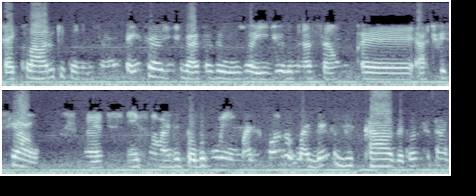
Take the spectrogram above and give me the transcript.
É claro que quando você não pensa, a gente vai fazer uso aí de iluminação é, artificial. Né? Isso não é de todo ruim, mas quando, mas dentro de casa, quando você está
